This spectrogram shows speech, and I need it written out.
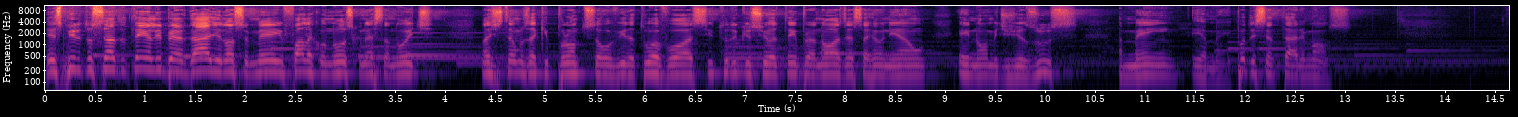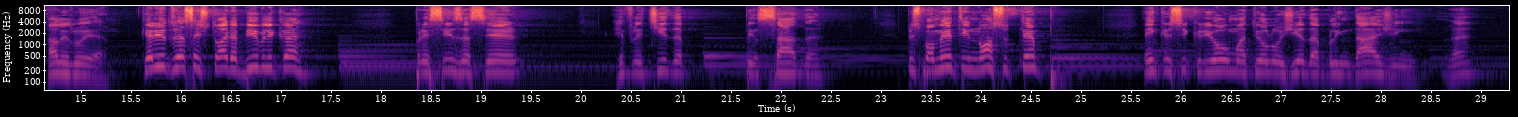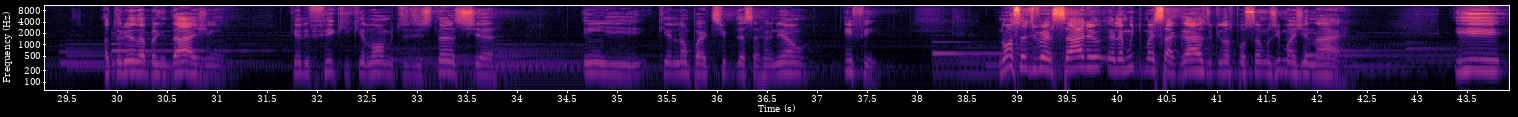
Espírito Santo, tenha liberdade em nosso meio, fala conosco nesta noite. Nós estamos aqui prontos a ouvir a tua voz e tudo que o Senhor tem para nós nessa reunião, em nome de Jesus. Amém e amém. Pode sentar, irmãos. Aleluia. Queridos, essa história bíblica precisa ser refletida, pensada, principalmente em nosso tempo, em que se criou uma teologia da blindagem, né? A teoria da blindagem, que ele fique quilômetros de distância e que ele não participe dessa reunião, enfim. Nosso adversário, ele é muito mais sagaz do que nós possamos imaginar. E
